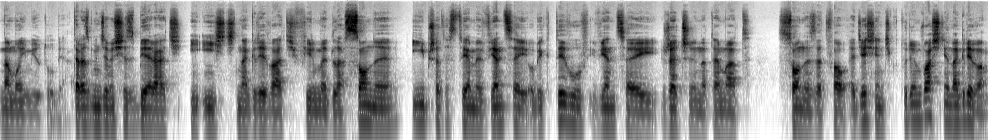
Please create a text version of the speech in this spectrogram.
na moim YouTubie. Teraz będziemy się zbierać i iść nagrywać filmy dla Sony i przetestujemy więcej obiektywów i więcej rzeczy na temat Sony ZV-E10, którym właśnie nagrywam.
